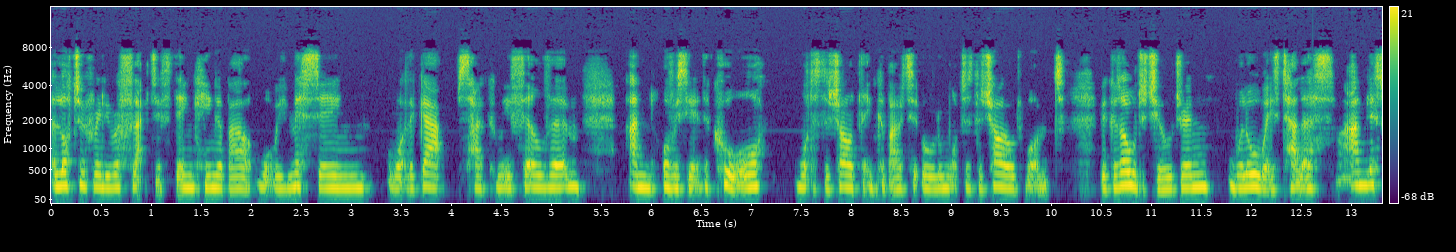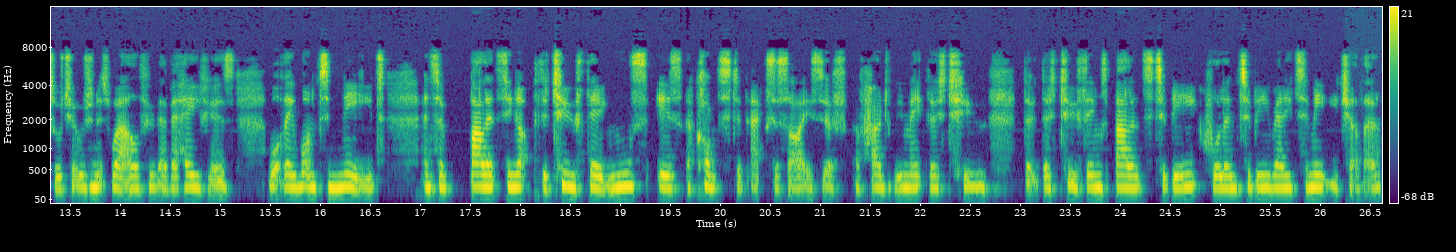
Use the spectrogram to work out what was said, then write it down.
a lot of really reflective thinking about what we're missing, what are the gaps, how can we fill them, and obviously at the core, what does the child think about it all and what does the child want? Because older children will always tell us, and little children as well, through their behaviours, what they want and need. And so balancing up the two things is a constant exercise of, of how do we make those two those two things balance to be equal and to be ready to meet each other.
